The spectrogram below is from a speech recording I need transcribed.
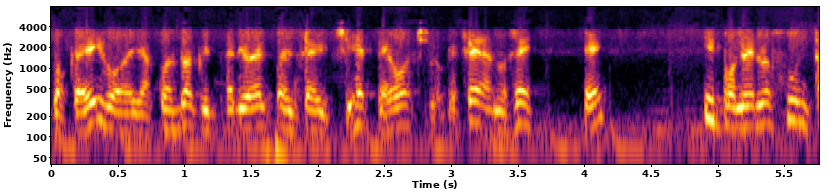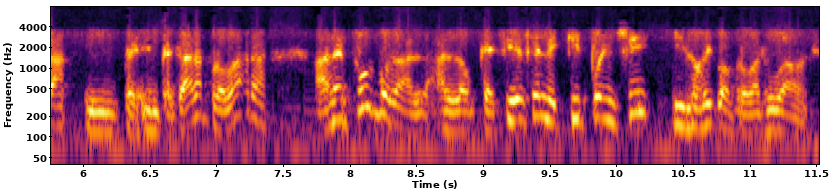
lo que digo, de acuerdo al criterio del pueden ser siete, ocho, lo que sea, no sé, ¿eh? y ponerlos juntas empezar a probar, a, a dar fútbol, a, a lo que sí es el equipo en sí, y lógico, a probar jugadores.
